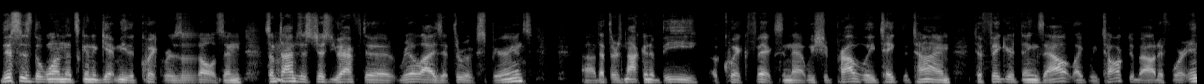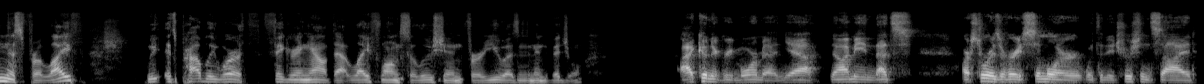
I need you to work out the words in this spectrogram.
this is the one that's going to get me the quick results and sometimes it's just you have to realize it through experience uh, that there's not going to be a quick fix and that we should probably take the time to figure things out like we talked about if we're in this for life we, it's probably worth figuring out that lifelong solution for you as an individual I couldn't agree more, man. Yeah. No, I mean, that's our stories are very similar with the nutrition side.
